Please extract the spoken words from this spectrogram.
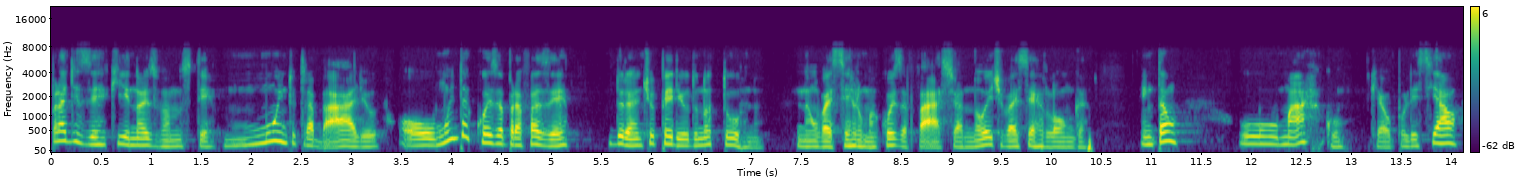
para dizer que nós vamos ter muito trabalho ou muita coisa para fazer durante o período noturno. Não vai ser uma coisa fácil, a noite vai ser longa. Então, o Marco, que é o policial,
